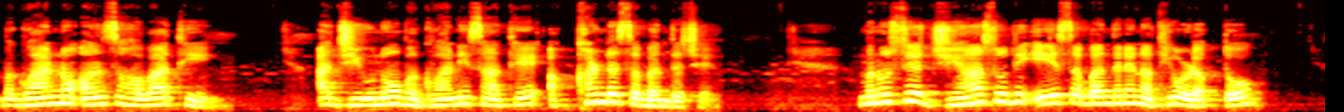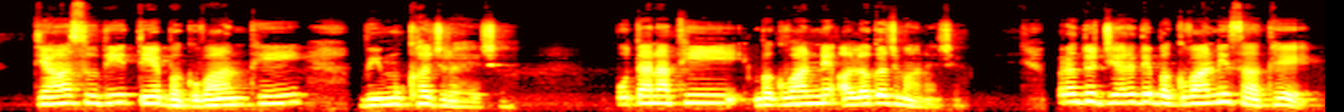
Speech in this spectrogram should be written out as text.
ભગવાનનો અંશ હોવાથી આ જીવનો ભગવાનની સાથે અખંડ સંબંધ છે. મનુષ્ય જ્યાં સુધી એ સંબંધને નથી ઓળખતો, ત્યાં સુધી તે ભગવાનથી વિમુખ જ રહે છે. પોતાનાથી ભગવાનને અલગ જ માને છે. પરંતુ જ્યારે તે ભગવાનની સાથે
